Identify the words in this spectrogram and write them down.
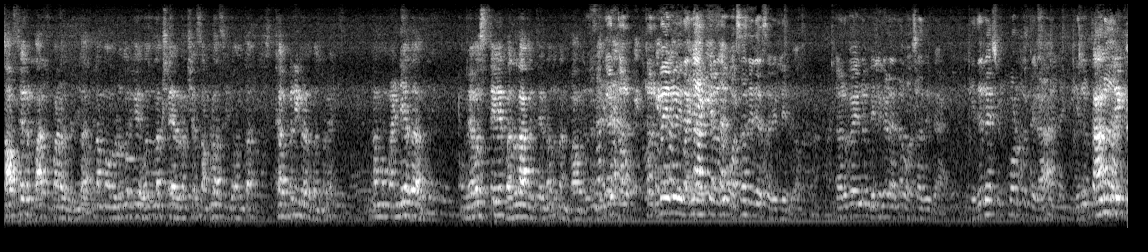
ಸಾಫ್ಟ್ವೇರ್ ಪಾರ್ಕ್ ಮಾಡೋದ್ರಿಂದ ನಮ್ಮ ಹುಡುಗರಿಗೆ ಒಂದು ಲಕ್ಷ ಎರಡು ಲಕ್ಷ ಸಂಬಳ ಸಿಗುವಂತ ಕಂಪನಿಗಳು ಬಂದ್ರೆ ನಮ್ಮ ಮಂಡ್ಯದ ವ್ಯವಸ್ಥೆ ಬದಲಾಗುತ್ತೆ ಅನ್ನೋದು ನನ್ನ ಭಾವನೆ. ಟರ್ಬೈನು ಹಾಕಿರೋದು ಹೊಸದಿದೆ ಸರ್ ಇಲ್ಲಿ. ಟರ್ಬೈನು ಮಿಲ್ಗಳೆಲ್ಲ ಹೊಸದಿದೆ. ಇದನ್ನೇ ಶಿಫ್ಟ್ ಮಾಡ್ಕೊತೀರಾ? ಇದು ತಾಂತ್ರಿಕ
